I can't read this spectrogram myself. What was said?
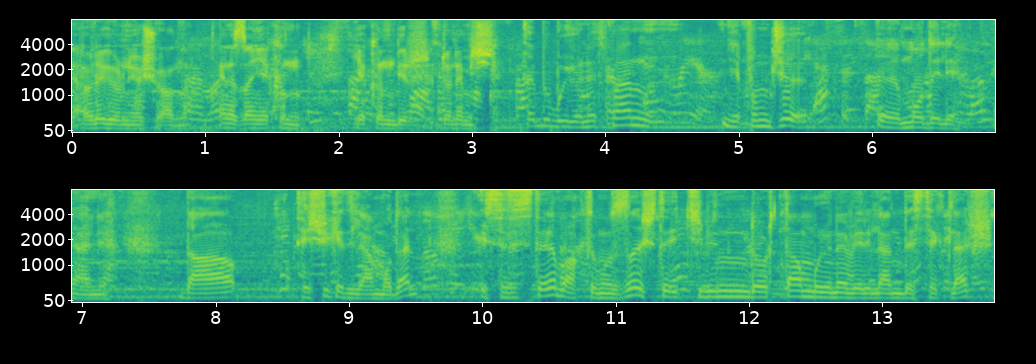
Yani öyle görünüyor şu anda. En azından yakın yakın bir dönem için. Tabii bu yönetmen yapımcı e, modeli yani daha teşvik edilen model. İstatistiklere baktığımızda işte 2004'ten bu yana verilen destekler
